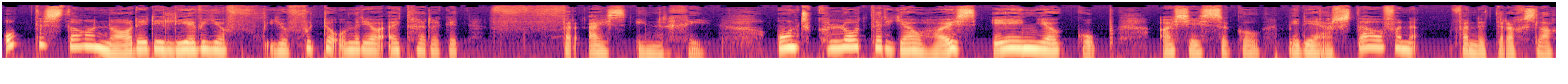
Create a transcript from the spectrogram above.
op te staan nadat die lewe jou jou voete onder jou uitgeruk het, vereis energie. Ontklotter jou huis en jou kop as jy sukkel met die herstel van van 'n terugslag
